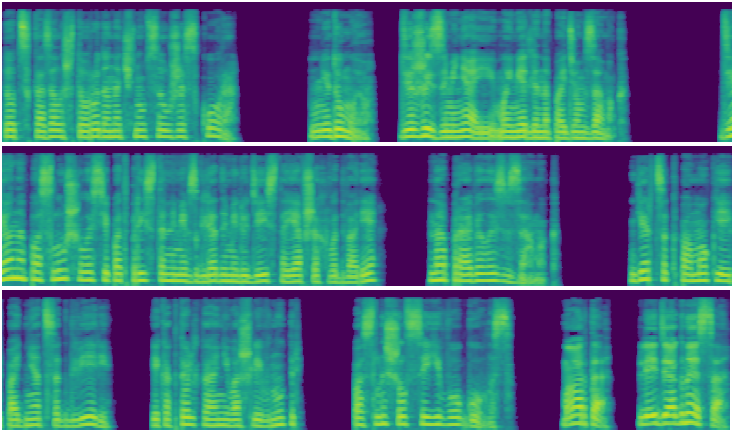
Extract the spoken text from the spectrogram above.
тот сказал, что роды начнутся уже скоро. «Не думаю. Держись за меня, и мы медленно пойдем в замок». Диана послушалась и под пристальными взглядами людей, стоявших во дворе, направилась в замок. Герцог помог ей подняться к двери, и как только они вошли внутрь, послышался его голос. «Марта! Леди Агнесса!»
